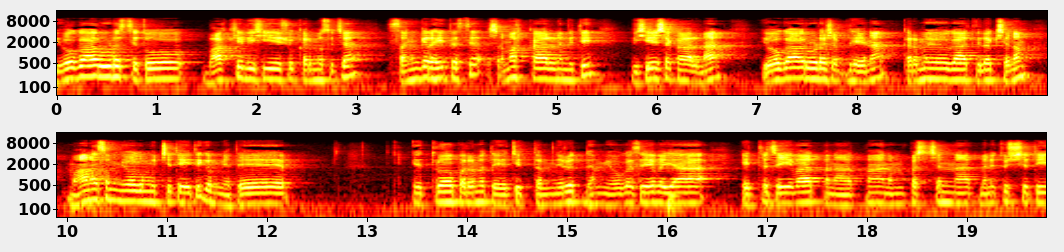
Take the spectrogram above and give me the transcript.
ಯೋಗಾರೂಢಸ್ಯತೋ ಬಾಹ್ಯವಿಷಯೇಷು ಕರ್ಮಸು ಚ ಸಂಗ್ರಹಿತಸ್ಯ ಶಮಃ ಕಾರಣಮಿತಿ ವಿಶೇಷ ಕಾರಣ ಯೋಗಾರೂಢ ಶಬ್ದೇನ ಕರ್ಮಯೋಗಾತ್ ವಿಲಕ್ಷಣಂ ಮಾನಸಂ ಯೋಗಮುಚ್ಯತೆ ಇತಿ ಗಮ್ಯತೆ. ಯತ್ರೋ ಪರಮತೆ ಚಿತ್ತಂ ನಿರುದ್ಧಂ ಯೋಗಸೇವಯಾ. यत्र चैवात्मनात्मानं पश्चन्नात्मनि तुष्यति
